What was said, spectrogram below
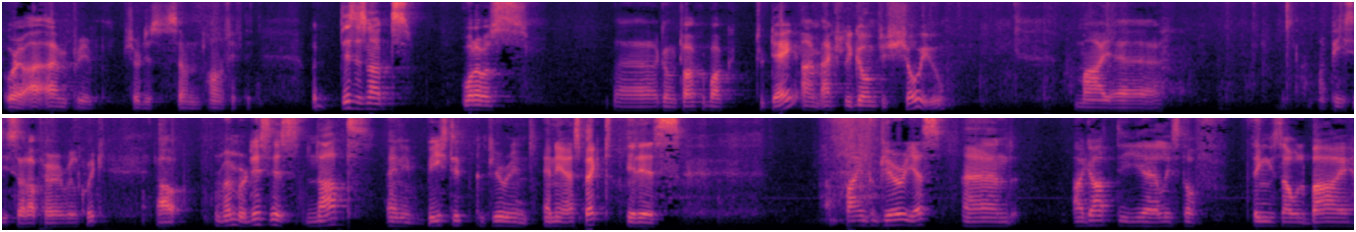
or I, I'm pretty sure this is 750. But this is not what I was uh, going to talk about today. I'm actually going to show you my uh, my PC setup here real quick. Now remember this is not any beastie computer in any aspect. It is a fine computer, yes, and I got the uh, list of things I will buy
